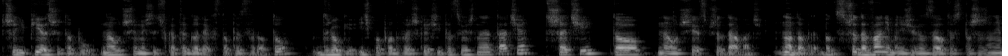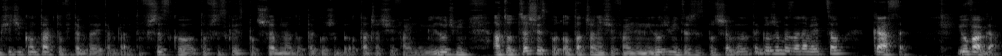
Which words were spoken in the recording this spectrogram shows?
czyli pierwszy to był naucz się myśleć w kategoriach stopy zwrotu, drugie idź po podwyżkę, jeśli pracujesz na etacie, trzeci to naucz się sprzedawać. No dobra, bo sprzedawanie będzie się wiązało też z poszerzaniem sieci kontaktów i tak dalej, tak dalej. To wszystko, to wszystko jest potrzebne do tego, żeby otaczać się fajnymi ludźmi, a to też jest, otaczanie się fajnymi ludźmi też jest potrzebne do tego, żeby zarabiać co? Kasę. I uwaga,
